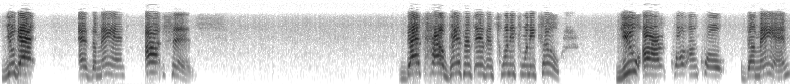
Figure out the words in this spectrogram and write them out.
You got, as the man, options. That's how business is in 2022. You are, quote unquote, the man.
